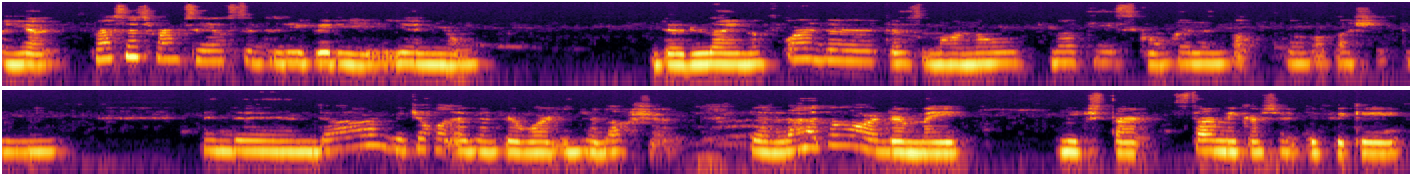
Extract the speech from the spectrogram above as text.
Ayan, process from sales to delivery. Yan yung deadline of order, tapos mga note, notice kung kailan pa mapapashipin. And then, the video call event reward introduction. Yan, lahat ng order may make star, star maker certificate.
